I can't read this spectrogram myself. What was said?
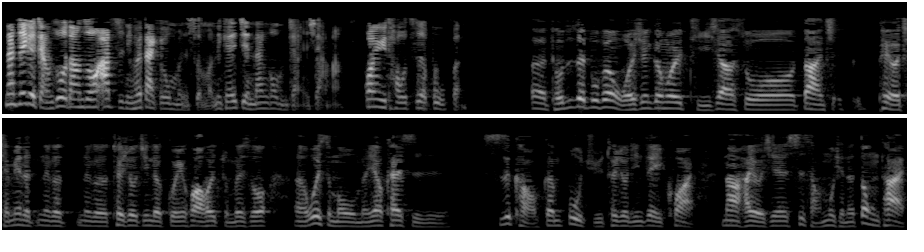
那这个讲座当中，阿紫你会带给我们什么？你可以简单跟我们讲一下吗？关于投资的部分。呃，投资这部分，我会先跟各位提一下说，当然配合前面的那个那个退休金的规划，会准备说，呃，为什么我们要开始思考跟布局退休金这一块？那还有一些市场目前的动态。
